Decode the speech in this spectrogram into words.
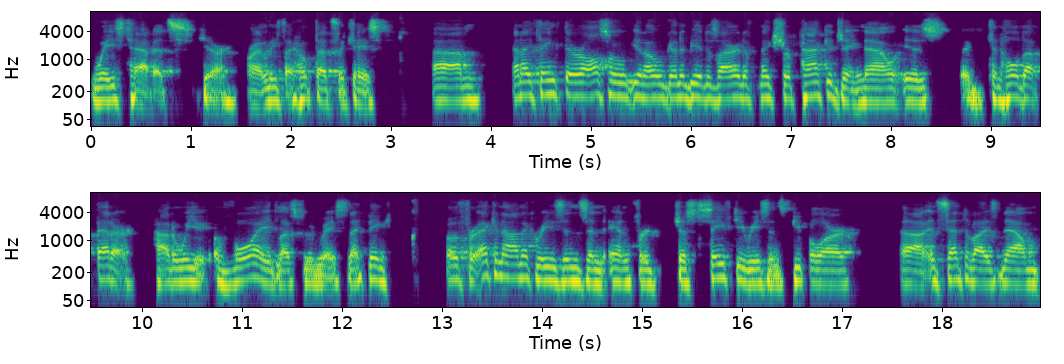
waste habits here, or at least I hope that's the case. Um, and I think there are also, you know, going to be a desire to make sure packaging now is can hold up better. How do we avoid less food waste? And I think both for economic reasons and, and for just safety reasons, people are uh, incentivized now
